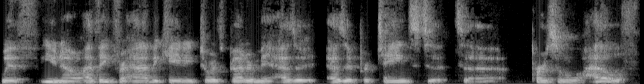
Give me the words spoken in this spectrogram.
with, you know, I think for advocating towards betterment as it, as it pertains to, to personal health,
